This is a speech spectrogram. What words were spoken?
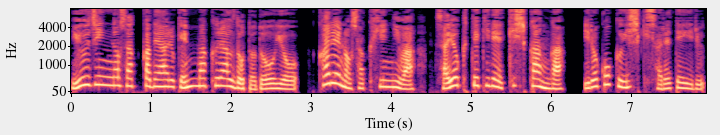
友人の作家であるケンマクラウドと同様、彼の作品には左翼的で騎士感が色濃く意識されている。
